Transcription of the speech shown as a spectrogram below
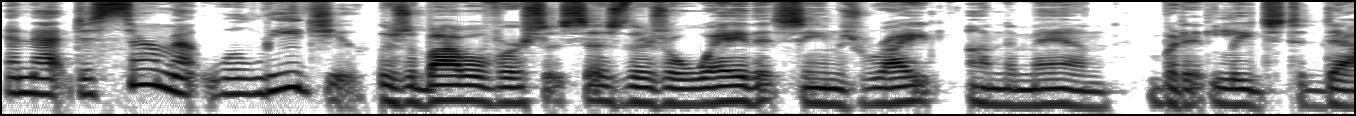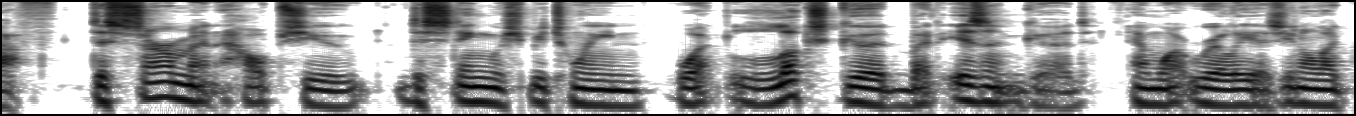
and that discernment will lead you. There's a Bible verse that says, There's a way that seems right unto man, but it leads to death discernment helps you distinguish between what looks good but isn't good and what really is. You know, like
